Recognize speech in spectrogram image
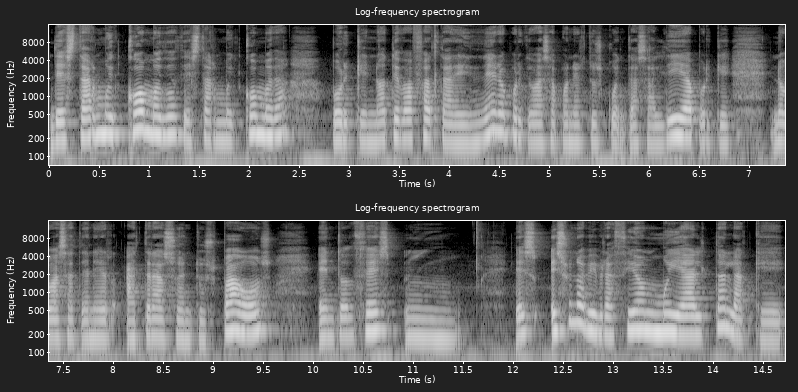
de estar muy cómodo, de estar muy cómoda, porque no te va a faltar dinero, porque vas a poner tus cuentas al día, porque no vas a tener atraso en tus pagos. Entonces, mm, es, es, una vibración muy alta la que,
